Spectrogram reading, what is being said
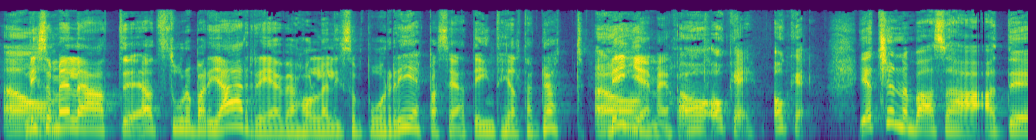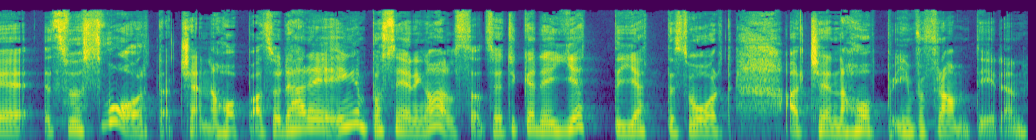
Ja. Liksom, eller att, att Stora barriärrevet håller liksom på att repa sig, att det inte helt har dött. Ja, Det ger mig hopp. Ja, okej, okej. Jag känner bara så här att det är så svårt att känna hopp. Alltså det här är ingen posering alls. Alltså jag tycker det är jätte, jättesvårt att känna hopp inför framtiden.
